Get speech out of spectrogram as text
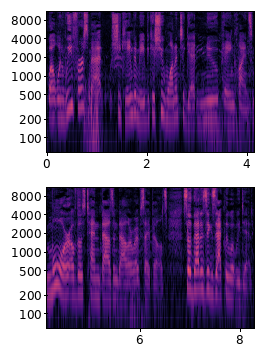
Well, when we first met, she came to me because she wanted to get new paying clients, more of those $10,000 website builds. So that is exactly what we did.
